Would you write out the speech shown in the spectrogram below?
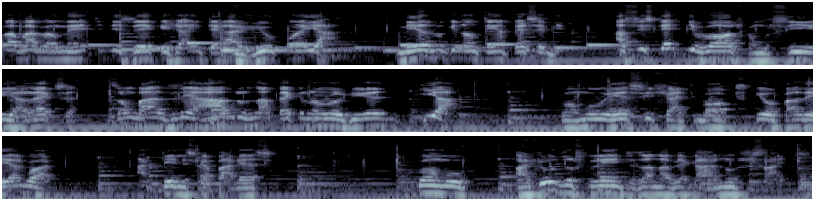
provavelmente dizer que já interagiu com a IA, mesmo que não tenha percebido. Assistentes de voz como Siri e Alexa são baseados na tecnologia IA, como esse chatbox que eu falei agora. Aqueles que aparecem como ajudam os clientes a navegar nos sites.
